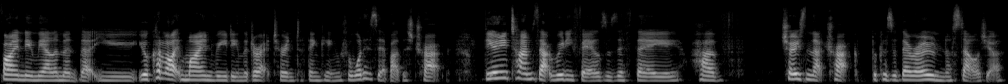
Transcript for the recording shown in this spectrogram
finding the element that you you're kind of like mind reading the director into thinking. So what is it about this track? The only times that really fails is if they have chosen that track because of their own nostalgia,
